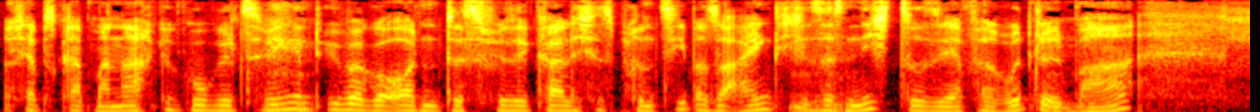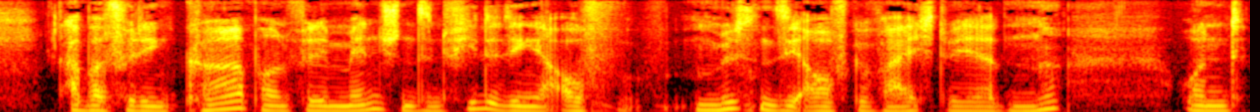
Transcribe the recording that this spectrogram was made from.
ich habe es gerade mal nachgegoogelt, zwingend übergeordnetes physikalisches Prinzip. Also eigentlich mhm. ist es mhm. nicht so sehr verrüttelbar. Aber für den Körper und für den Menschen sind viele Dinge auf, müssen sie aufgeweicht werden. Ne? Und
